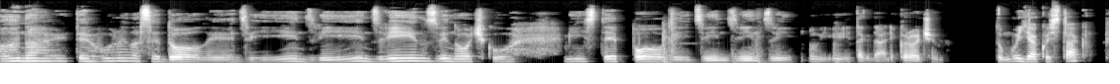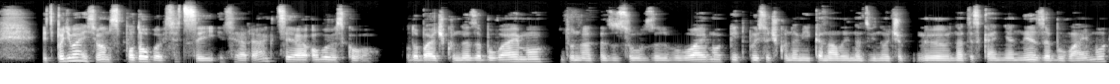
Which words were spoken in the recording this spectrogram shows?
Лунайте, гурилася доли, дзвін, дзвін, дзвін, дзвіночку, мій степовий дзвін, дзвін, дзвін, ну і так далі. Коротше. Тому якось так. І сподіваюсь, вам сподобався цей, ця реакція. Обов'язково. Подобайку не забуваємо, донат не забуваємо, підписочку на мій канал і на дзвіночок е, натискання не забуваємо.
